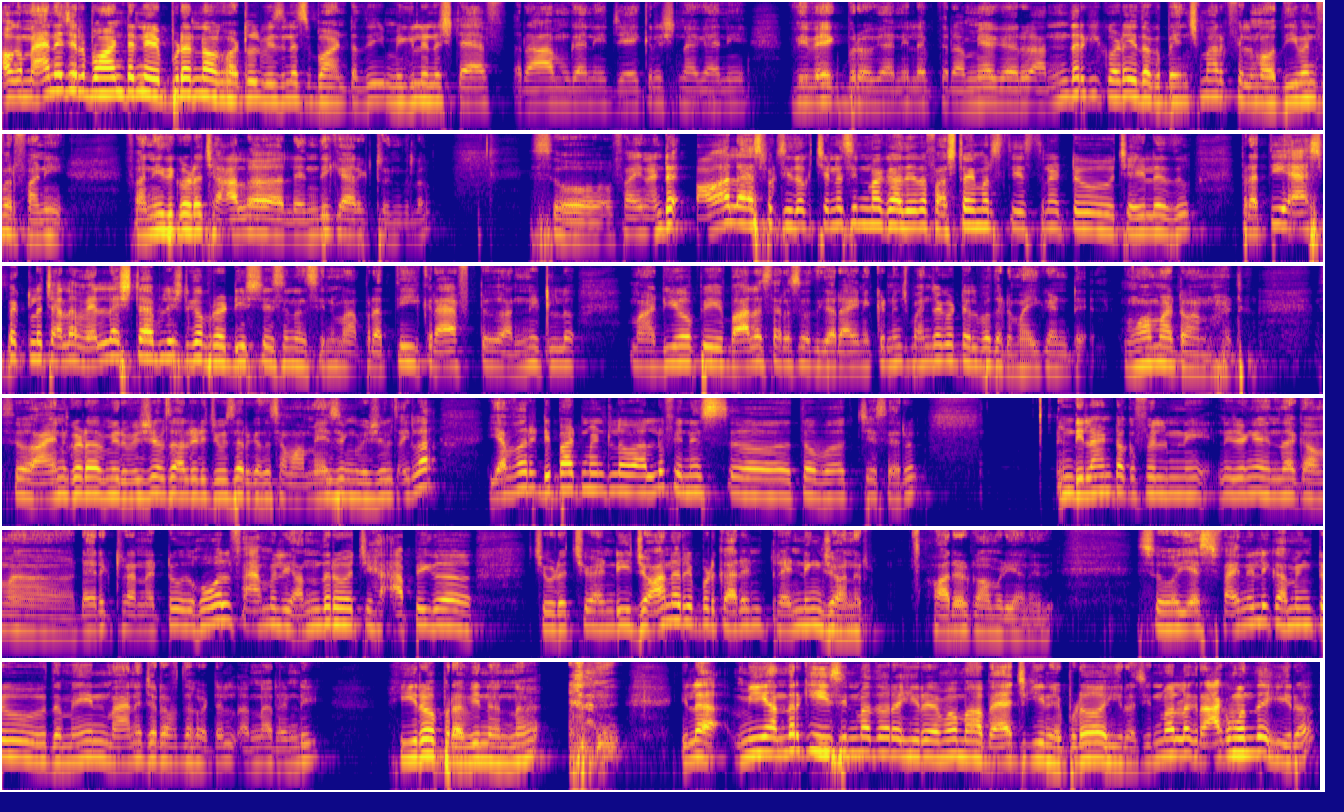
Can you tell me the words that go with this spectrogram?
ఒక మేనేజర్ బాగుంటేనే ఎప్పుడన్నా ఒక హోటల్ బిజినెస్ బాగుంటుంది. మిగిలిన స్టాఫ్ రామ్ కానీ జయకృష్ణ కానీ వివేక్ బ్రో కానీ లేకపోతే రమ్య గారు అందరికీ కూడా ఇది ఒక బెంచ్ మార్క్ ఫిల్మ్ అవుతుంది ఈవెన్ ఫర్ ఫనీ. ఫనీది కూడా చాలా లెందీ క్యారెక్టర్ ఇందులో. So fine. అంటే ఆల్ ఆస్పెక్ట్స్ ఇది ఒక చిన్న సినిమా కాదు ఏదో ఫస్ట్ టైమర్స్ తీస్తున్నట్టు చేయలేదు. ప్రతి ఆస్పెక్ట్లో చాలా వెల్ ఎస్టాబ్లిష్డ్గా ప్రొడ్యూస్ చేసిన సినిమా. ప్రతి క్రాఫ్ట్ అన్నిటిలో మా డిఓపి బాల సరస్వతి గారు ఆయన ఇక్కడ నుంచి పంజాగొట్టి వెళ్ళిపోతాడు మైక్ అంటే. మోమాటం అనమాట సో ఆయన కూడా మీరు విజువల్స్ ఆల్రెడీ చూశారు కదా సమ్ అమేజింగ్ విజువల్స్. ఇలా ఎవరి డిపార్ట్మెంట్లో వాళ్ళు ఫినిస్తో వర్క్ చేశారు. అండ్ ఇలాంటి ఒక ఫిల్మ్ని నిజంగా ఇందాక మా డైరెక్టర్ అన్నట్టు హోల్ ఫ్యామిలీ అందరూ వచ్చి హ్యాపీగా చూడొచ్చు. అండ్ ఈ జానర్ ఇప్పుడు current trending genre horror comedy అనేది. So yes finally coming to the main manager of the hotel అన్నారండి. హీరో ప్రవీణ్ అన్న. ఇలా మీ అందరికీ ఈ సినిమా ద్వారా హీరో ఏమో మా బ్యాచ్కి నేను ఎప్పుడో హీరో. సినిమాల్లోకి రాకముందే హీరో.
